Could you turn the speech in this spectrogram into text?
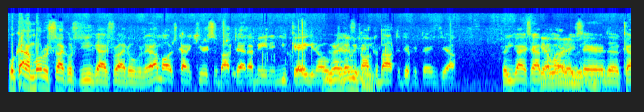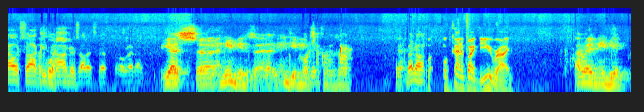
What kind of motorcycles do you guys ride over there? I'm always kind of curious about that. I mean, in UK, you know, We ride James everything. talked about the different things. Yeah. So you guys have Yeah, the we Harleys there, the Kawasaki's, Of the. Hondas, all that stuff. Oh, right on. Yes, uh, and Indians, uh, Indian motorcycles as well. Yeah. Right on. What, what kind of bike do you ride? I ride an Indian.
